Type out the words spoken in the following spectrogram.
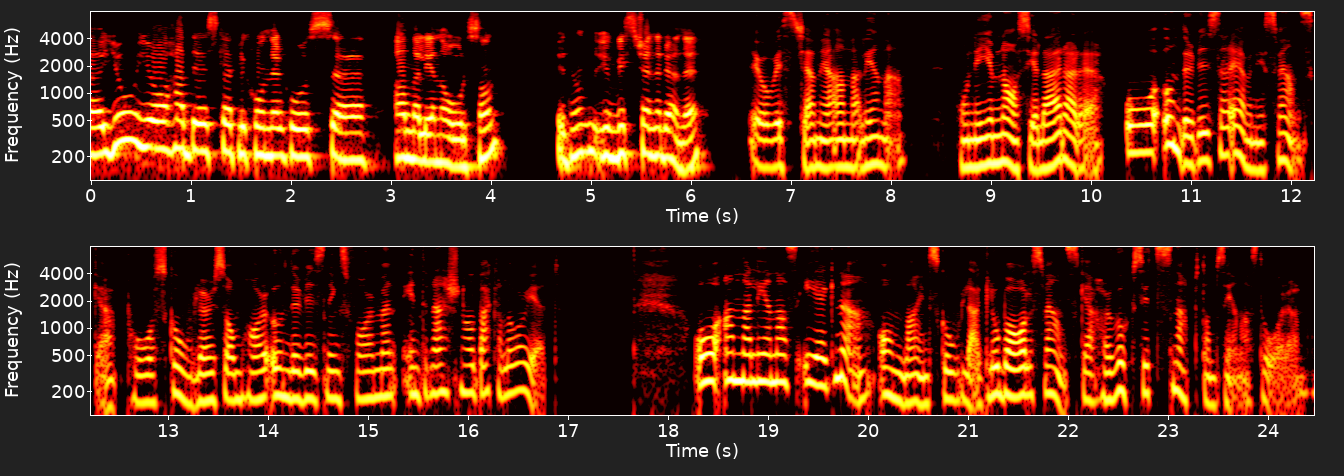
Uh, jo, jag hade Skype-lektioner hos uh, Anna-Lena Olsson. Visst känner du henne? Jo, visst känner jag Anna-Lena. Hon är gymnasielärare och undervisar även i svenska på skolor som har undervisningsformen International Baccalaureate. Och Anna-Lenas egna online-skola Global Svenska har vuxit snabbt de senaste åren.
